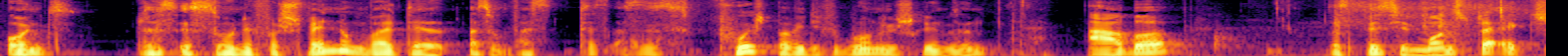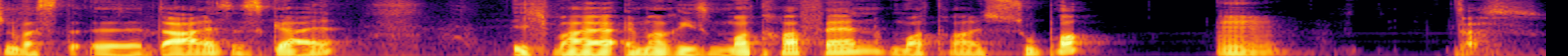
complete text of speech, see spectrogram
und das ist so eine Verschwendung, weil der, also was, das, also es ist furchtbar, wie die Figuren geschrieben sind, aber das bisschen Monster-Action, was äh, da ist, ist geil. Ich war ja immer riesen Mothra-Fan. Mothra ist super. Das,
